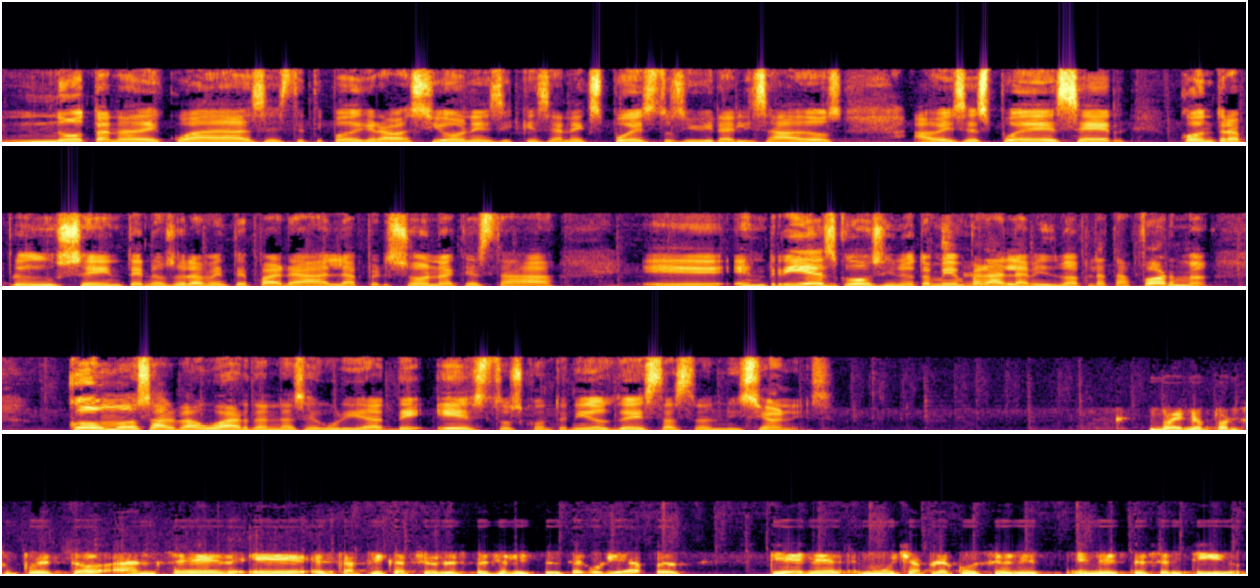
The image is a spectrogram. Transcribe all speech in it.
no tan adecuadas este tipo de grabaciones y que sean expuestos y viralizados, a veces puede ser contraproducente no solamente para la persona que está eh, en riesgo, sino también para la misma plataforma. ¿Cómo salvaguardan la seguridad de estos contenidos, de estas transmisiones? Bueno, por supuesto, al ser eh, esta aplicación especialista en seguridad, pues tiene muchas precauciones en este sentido.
